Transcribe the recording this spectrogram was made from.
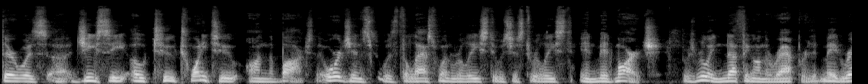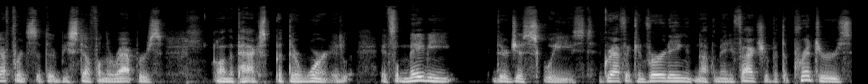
there was uh, GC 0222 on the box. The Origins was the last one released. It was just released in mid-March. There was really nothing on the wrapper. It made reference that there'd be stuff on the wrappers on the packs, but there weren't. It, it's maybe they're just squeezed. Graphic converting, not the manufacturer, but the printers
